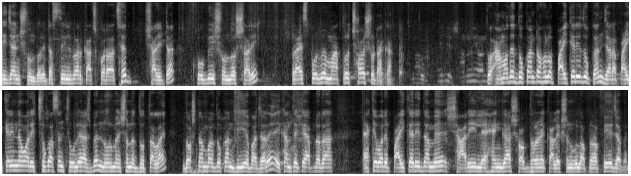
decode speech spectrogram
ডিজাইন সুন্দর। এটা সিলভার কাজ করা আছে শাড়িটা। খুবই সুন্দর শাড়ি। প্রাইস পড়বে মাত্র ছয়শো টাকা। তো আমাদের দোকানটা হলো পাইকারি দোকান। যারা পাইকারি নেওয়ার ইচ্ছুক আছেন, চলে আসবেন নূর মেনশনের দোতলায়। দশ নম্বর দোকান বিয়ে বাজারে। এখান থেকে আপনারা একেবারে পাইকারি দামে শাড়ি, লেহেঙ্গা, সব ধরনের কালেকশনগুলো আপনারা পেয়ে যাবেন।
